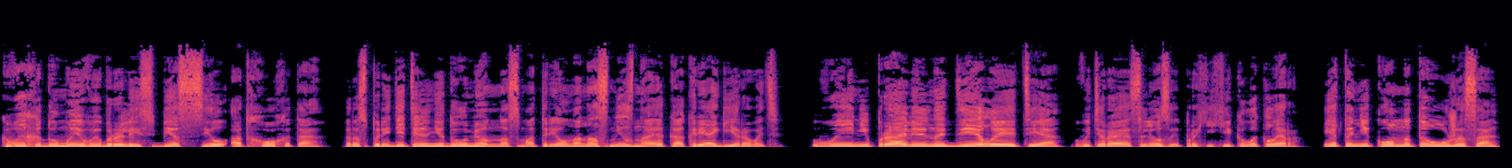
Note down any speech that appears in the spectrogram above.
К выходу мы выбрались без сил от хохота. Распорядитель недоуменно смотрел на нас, не зная, как реагировать. «Вы неправильно делаете!» — вытирая слезы, прохихикала Клэр. «Это не комната ужаса!»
